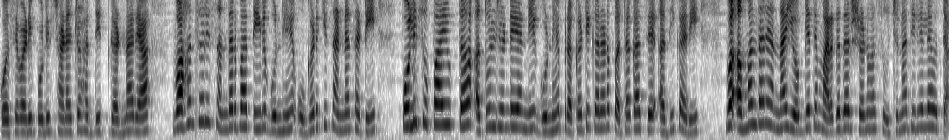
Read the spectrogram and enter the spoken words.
कोसेवाडी पोलीस ठाण्याच्या हद्दीत घडणाऱ्या वाहन चोरी संदर्भातील गुन्हे उघडकीस आणण्यासाठी पोलीस उपायुक्त अतुल झेंडे यांनी गुन्हे प्रकटीकरण पथकाचे अधिकारी व अंमलदार यांना योग्य ते मार्गदर्शन व सूचना दिलेल्या होत्या.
